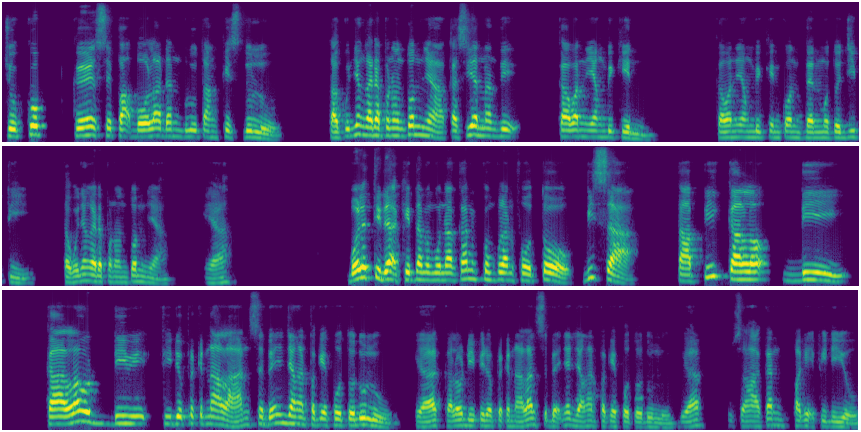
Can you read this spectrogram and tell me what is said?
cukup ke sepak bola dan bulu tangkis dulu. Takutnya nggak ada penontonnya, kasihan nanti kawan yang bikin kawan yang bikin konten MotoGP, takutnya nggak ada penontonnya, ya. Boleh tidak kita menggunakan kumpulan foto? Bisa, tapi kalau di kalau di video perkenalan sebaiknya jangan pakai foto dulu, ya. Kalau di video perkenalan sebaiknya jangan pakai foto dulu, ya. Usahakan pakai video.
